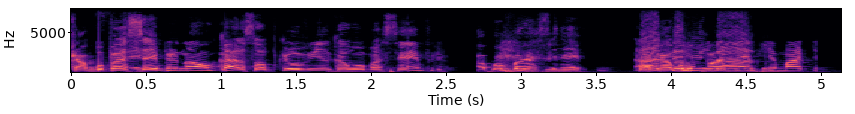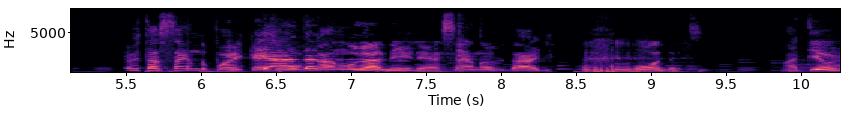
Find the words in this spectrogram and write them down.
Acabou pra sempre não, cara. Só porque eu vim acabou pra sempre. Acabou pra sempre. Tá acabou pra terminado. sempre que Matheus tá saindo do podcast. Eu vou ficar no lugar dele. Essa é a novidade. Foda-se. Matheus.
